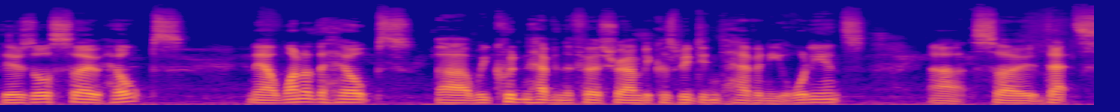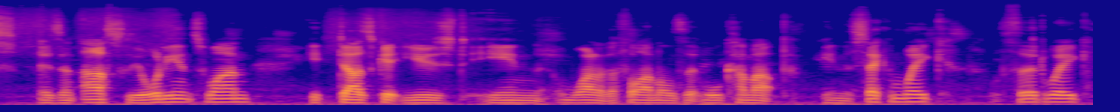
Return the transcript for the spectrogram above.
There's also helps. Now, one of the helps uh, we couldn't have in the first round because we didn't have any audience. Uh, so that's as an ask the audience one. It does get used in one of the finals that will come up in the second week third week.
